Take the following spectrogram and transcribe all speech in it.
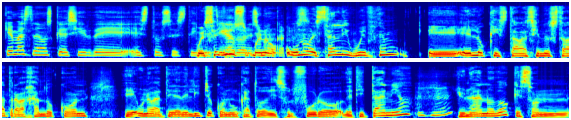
¿qué más tenemos que decir de estos este, pues ellos, bueno, uno, Stanley Whitham, eh, él lo que estaba haciendo estaba trabajando con eh, una batería de litio con un cátodo de sulfuro de titanio y un ánodo, que son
